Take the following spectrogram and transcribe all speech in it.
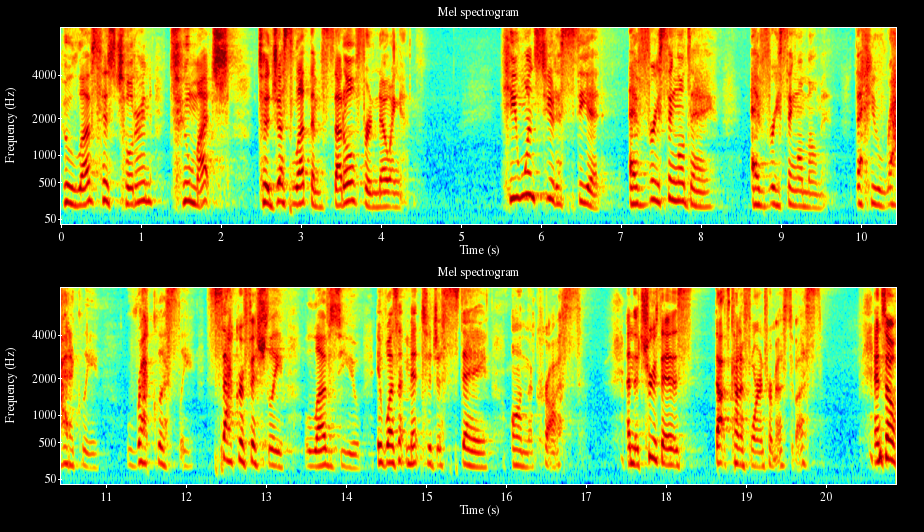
who loves his children too much to just let them settle for knowing it. He wants you to see it every single day, every single moment, that he radically, recklessly, sacrificially loves you. It wasn't meant to just stay on the cross. And the truth is, that's kind of foreign for most of us. And so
